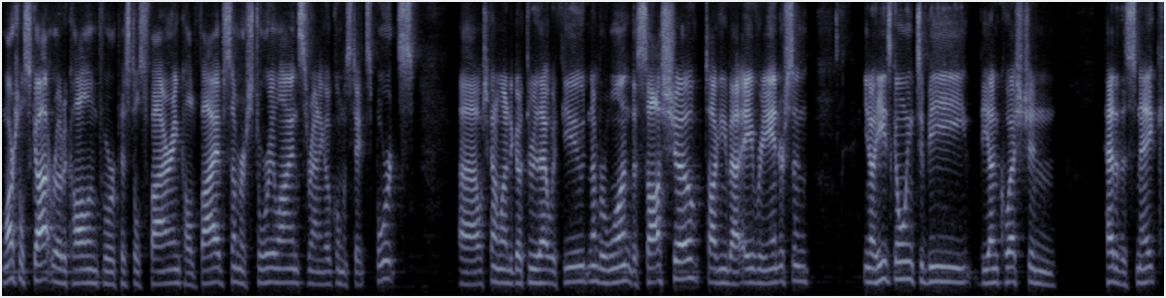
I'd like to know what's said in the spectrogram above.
Marshall Scott wrote a column for Pistols Firing called Five Summer Storylines Surrounding Oklahoma State Sports. Uh, I just kind of wanted to go through that with you. Number one, the Sauce Show, talking about Avery Anderson. You know, he's going to be the unquestioned head of the snake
